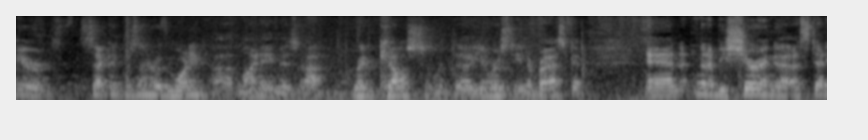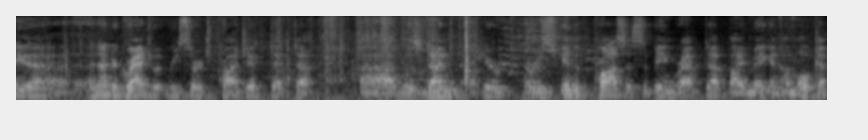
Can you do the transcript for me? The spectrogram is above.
your second presenter of the morning. Uh, my name is uh, Rick Koelsch I'm with the University of Nebraska. And I'm going to be sharing a, a study, uh, an undergraduate research project that uh, uh, was done here, or is in the process of being wrapped up by Megan Hamolka.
